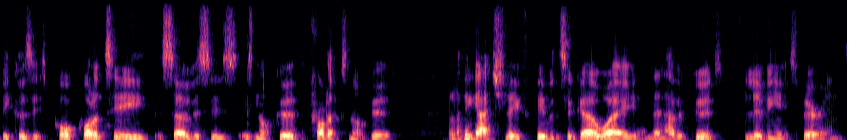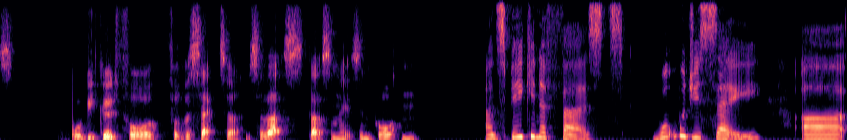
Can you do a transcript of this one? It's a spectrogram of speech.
because it's poor quality, the service is, is not good, the product's not good. And I think actually, for people to go away and then have a good living experience will be good for, for the sector. So that's that's something that's important. And speaking of firsts, what would you say are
